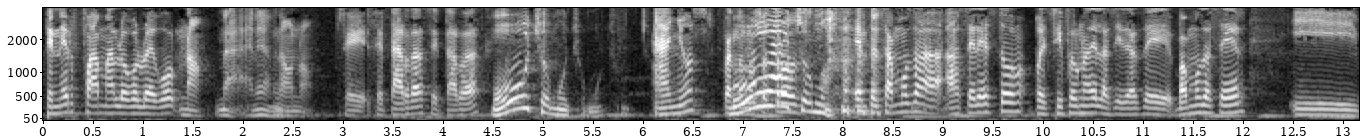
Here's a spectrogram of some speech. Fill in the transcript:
tener fama luego, luego, no, Nah, nah, nah. no, no. Se, se tarda, se tarda Mucho, mucho, mucho. años cuando Mucho nosotros empezamos a, a hacer esto pues sí fue una de las ideas de vamos a hacer y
